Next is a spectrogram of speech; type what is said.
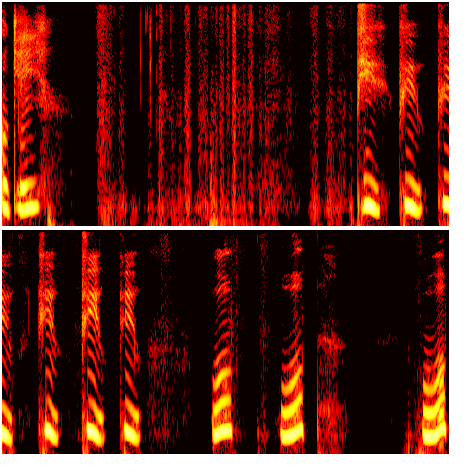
Okey. Piu piu piu piu piu piu. Hop hop. Hop.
